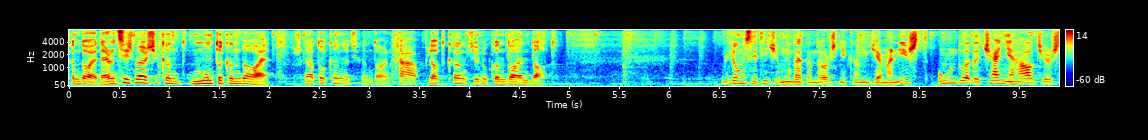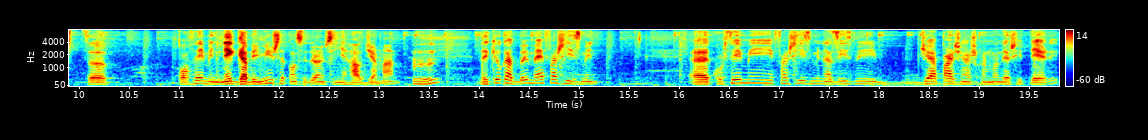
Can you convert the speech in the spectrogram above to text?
Këndohet. E rëndësishme është që kënd, mund të këndohet. Është nga ato këngët që këndohen. Ka plot këngë që nuk këndohen dot. Lum si ti që mund ta këndosh një këngë gjermanisht, unë dua të qaj një hall që është po themi ne gabimisht e konsiderojmë si një hall gjerman. Mm -hmm. Dhe kjo ka të bëjë me fashizmin. Ë kur themi fashizmi, nazizmi, gjëja e parë që na shkon në mendje është Hitleri.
